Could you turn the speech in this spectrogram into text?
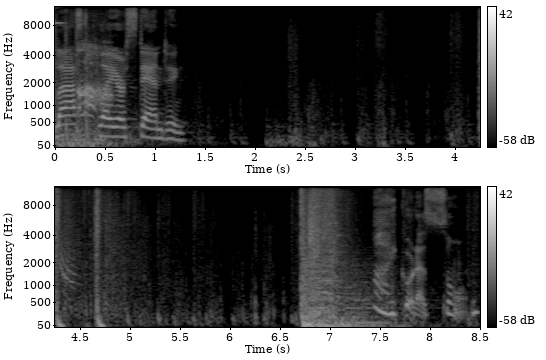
Last player standing. Ay, corazón.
